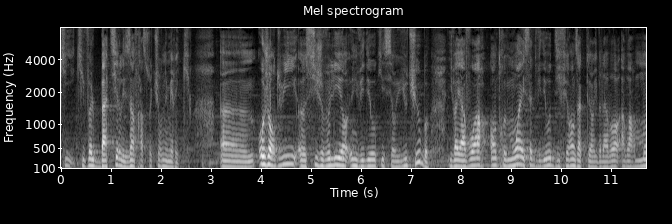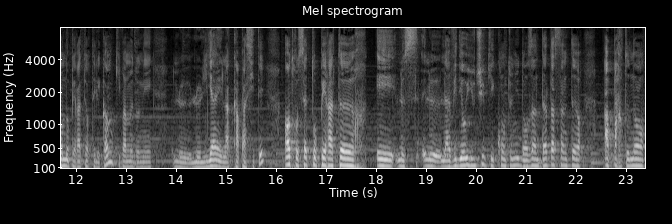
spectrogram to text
qui, qui veulent bâtir les infrastructures numériques. Euh, Aujourd'hui, euh, si je veux lire une vidéo qui est sur YouTube, il va y avoir entre moi et cette vidéo différents acteurs. Il va y avoir, avoir mon opérateur télécom qui va me donner le, le lien et la capacité. Entre cet opérateur et la vidéo YouTube qui est contenue dans un data center appartenant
